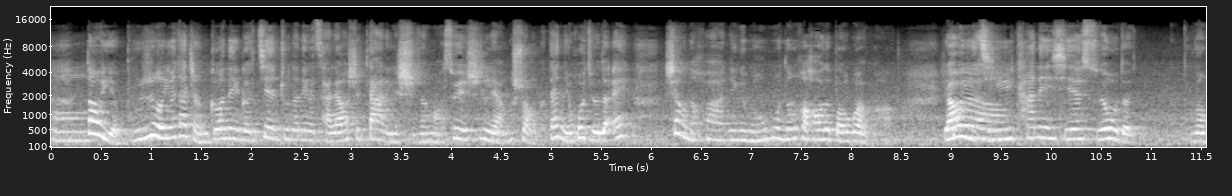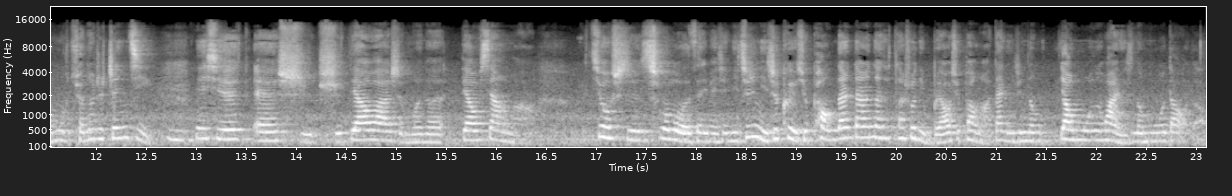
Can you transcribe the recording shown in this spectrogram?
哦。倒也不热，因为它整个那个建筑的那个材料是大理石的嘛，所以是凉爽的。但你会觉得，哎，这样的话，那个文物能好好的保管吗？然后以及它那些所有的文物全都是真迹，嗯那些呃石石雕啊什么的雕像啊，就是赤裸裸的在你面前，你其实你是可以去碰，但是当然他他说你不要去碰啊，但你是能要摸的话你是能摸到的，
